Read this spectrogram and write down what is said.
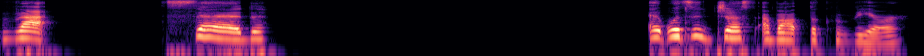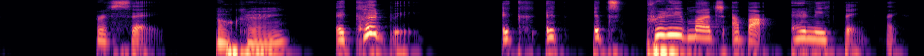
that said it wasn't just about the career per se. Okay. It could be. It it it's pretty much about anything. Like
